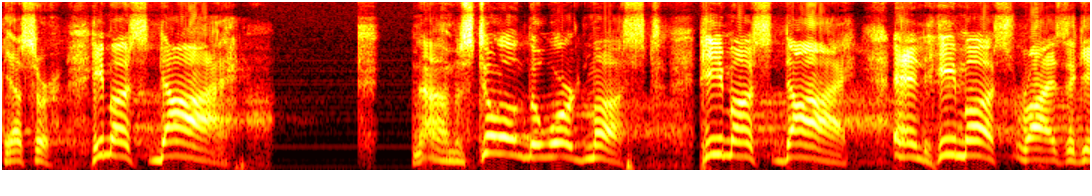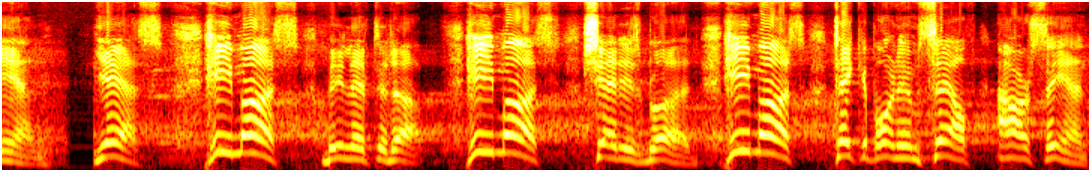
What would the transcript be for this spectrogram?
Yes, sir. He must die. Now, I'm still on the word must. He must die and he must rise again. Yes, he must be lifted up. He must shed his blood. He must take upon himself our sin.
